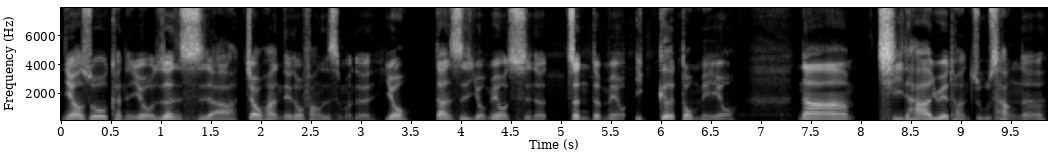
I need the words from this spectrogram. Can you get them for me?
你要说可能有认识啊，交换联络方式什么的有，但是有没有吃呢？真的没有，一个都没有。那其他乐团主唱呢？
